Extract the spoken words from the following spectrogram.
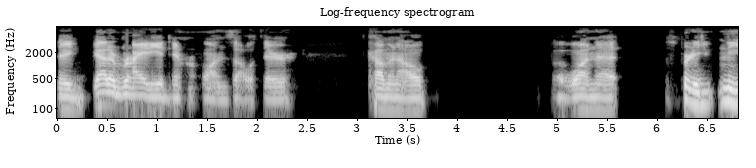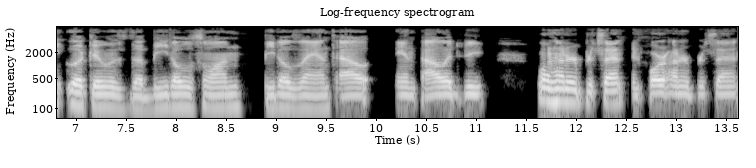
they got a variety of different ones out there coming out. But one that was pretty neat looking was the Beatles one, Beatles Anthol- Anthology, 100% and 400%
